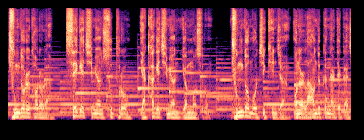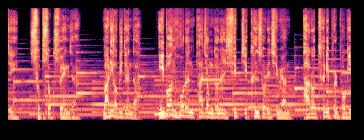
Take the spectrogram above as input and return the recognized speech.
중도를 걸어라. 세게 치면 숲으로, 약하게 치면 연못으로. 중도 못 지킨 자, 오늘 라운드 끝날 때까지 숲속 수행자. 말이 업이 된다. 이번 홀은 파 정도는 쉽지 큰 소리 치면 바로 트리플 포기.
